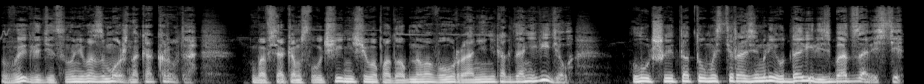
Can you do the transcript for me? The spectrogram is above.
Выглядит, ну, невозможно, как круто. Во всяком случае, ничего подобного в Уране никогда не видел. Лучшие тату-мастера Земли удавились бы от зависти,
